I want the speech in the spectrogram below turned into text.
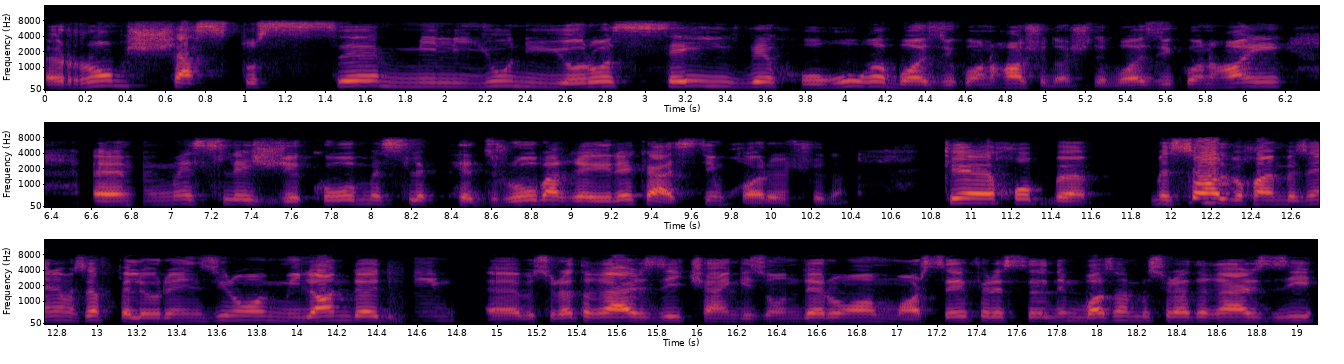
روم 63 میلیون یورو save حقوق بازیکنهاشو داشته. بازیکنهایی مثل ژکو مثل پدرو و غیره که از تیم خارج شدن. که خب مثال بخوایم بزنیم مثلا فلورنزی رو ما میلان دادیم به صورت قرضی چنگیزونده رو ما مارسی فرستادیم بازم به صورت قرضی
